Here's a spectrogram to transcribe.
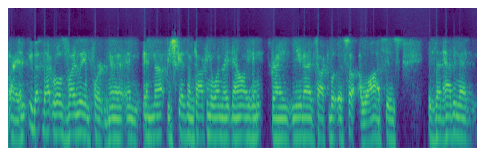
Right. That, that role is vitally important, uh, and and not just because I'm talking to one right now. I think Brian, you and I have talked about this a lot. Is is that having that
